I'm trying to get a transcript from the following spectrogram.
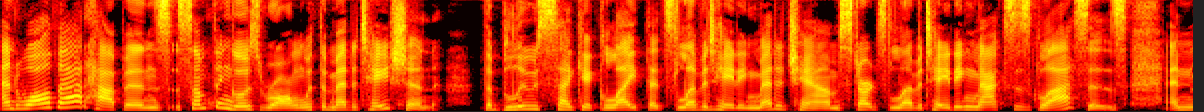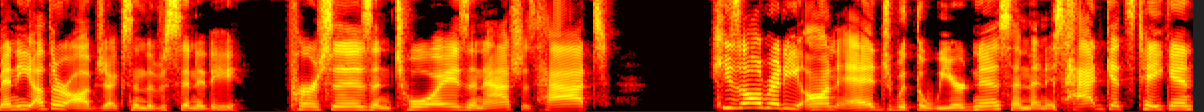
And while that happens, something goes wrong with the meditation. The blue psychic light that's levitating Medicham starts levitating Max's glasses and many other objects in the vicinity purses and toys and Ash's hat. He's already on edge with the weirdness, and then his hat gets taken,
